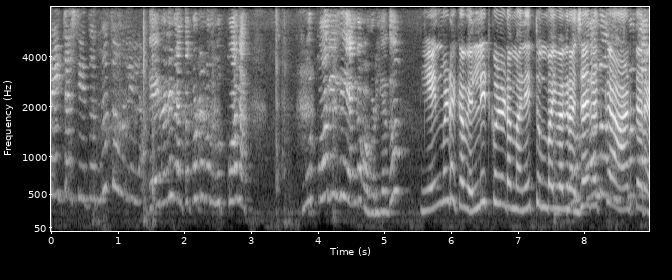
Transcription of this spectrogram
ರೈಟ್ ಜಾಸ್ತಿ ಇದ್ದದ್ನ ತಗೊಳ್ಳಿಲ್ಲ. ನೋಡಿ ನಾನು ತಗೊಂಡು ಮೂರ್ ಕೋಲ. ಮೂರ್ ಕೋಲ್ ಇಲ್ಲಿ ಹೆಂಗಮ್ಮ ಹೊಡಿಯೋದು? ಏನ್ ಮಾಡಕ್ಕ ಎಲ್ಲಿಟ್ಕೊಳ್ಳೋಣ ಮನೆ ತುಂಬಾ ಇವಾಗ ರಜಾ ಇರೋದಕ್ಕೆ ಆಡ್ತಾರೆ.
